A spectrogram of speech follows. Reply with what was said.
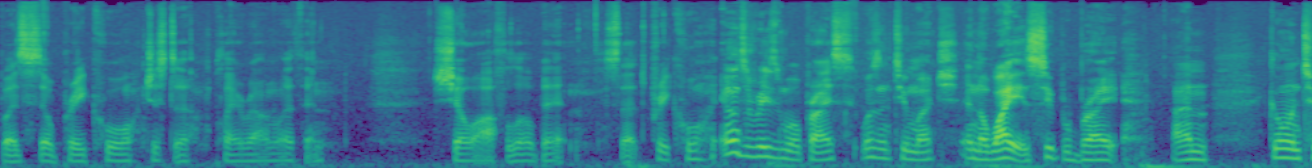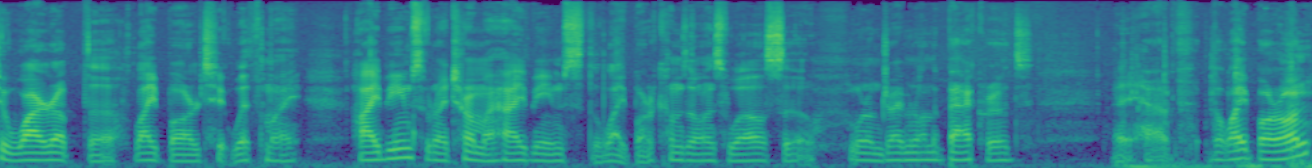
but it's still pretty cool just to play around with and show off a little bit. So that's pretty cool. It was a reasonable price. It wasn't too much. And the white is super bright. I'm going to wire up the light bar to, with my high beams. When I turn on my high beams, the light bar comes on as well. So when I'm driving on the back roads, I have the light bar on.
